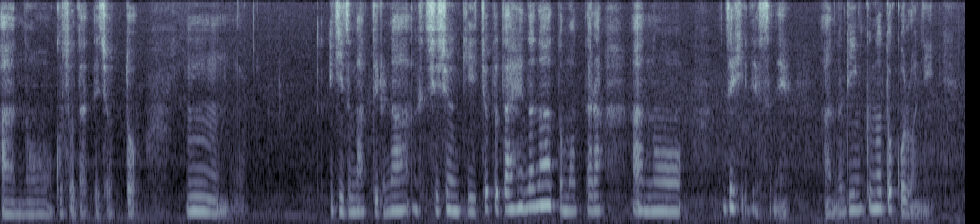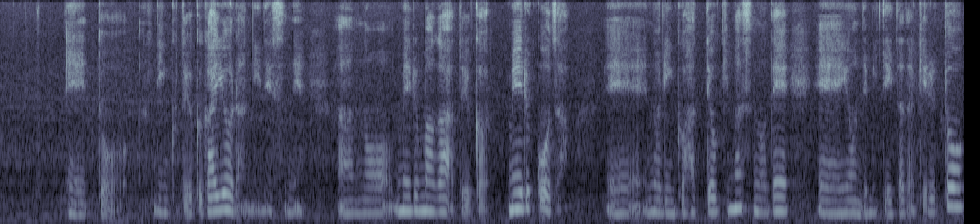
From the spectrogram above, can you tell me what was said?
あの子育てちょっとうん行き詰まってるな思春期ちょっと大変だなと思ったらあの是非ですねあのリンクのところにえっ、ー、とリンクというか概要欄にですねあのメルマガというかメール講座、えー、のリンクを貼っておきますので、えー、読んでみていただけると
